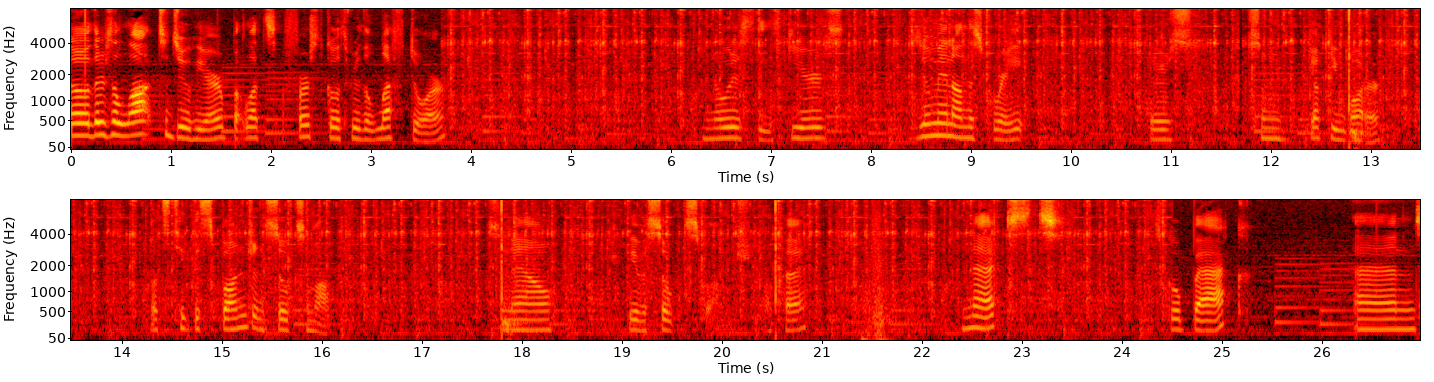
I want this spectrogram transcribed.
So there's a lot to do here, but let's first go through the left door. Notice these gears. Zoom in on this grate. There's some yucky water. Let's take the sponge and soak some up. So now we have a soaked sponge, okay? Next, let's go back and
